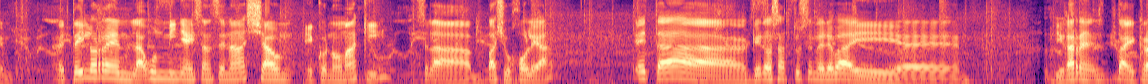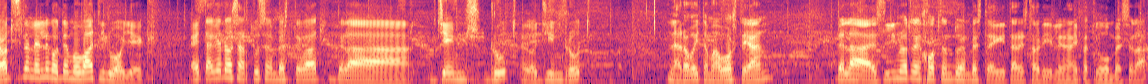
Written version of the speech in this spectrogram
e, Taylorren lagun mina izan zena Shaun Ekonomaki, zela basu jolea. Eta gero sartu zen ere bai, e, bigarren, bai, grabatu zuten lehenengo demo bat hiru hoiek. Eta gero sartu zen beste bat dela James Root, edo Jim Root, larogeita bostean, dela Slipknoten jotzen duen beste gitarrista hori lehen aipatu dugun bezala.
